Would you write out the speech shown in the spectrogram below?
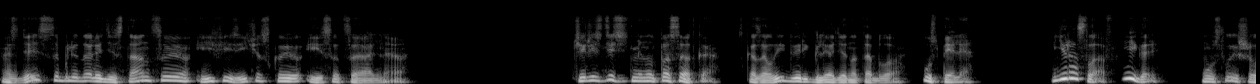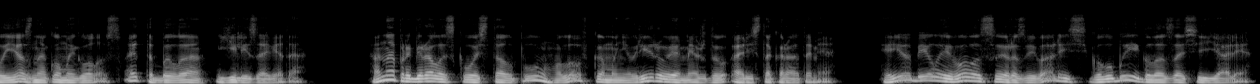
Здесь соблюдали дистанцию и физическую, и социальную. «Через десять минут посадка», — сказал Игорь, глядя на табло. «Успели». «Ярослав, Игорь, Услышал я знакомый голос. Это была Елизавета. Она пробиралась сквозь толпу, ловко маневрируя между аристократами. Ее белые волосы развивались, голубые глаза сияли.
